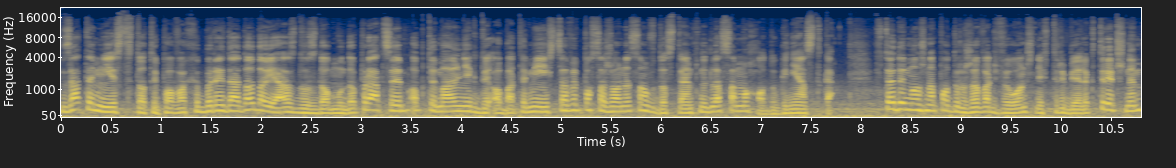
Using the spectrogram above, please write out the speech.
Zatem jest to typowa hybryda do dojazdu z domu do pracy, optymalnie gdy oba te miejsca wyposażone są w dostępny dla samochodu gniazdka. Wtedy można podróżować wyłącznie w trybie elektrycznym,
